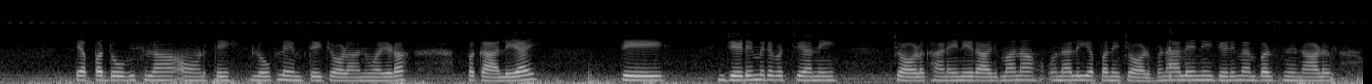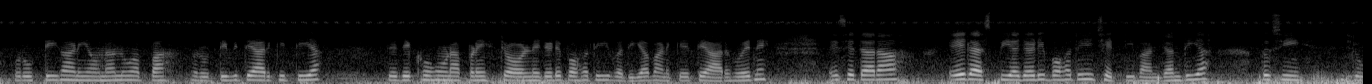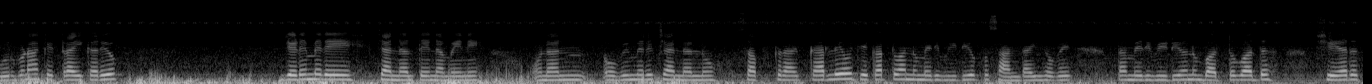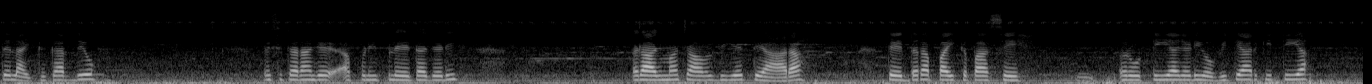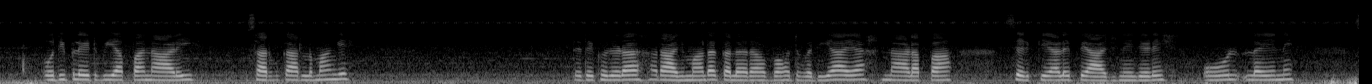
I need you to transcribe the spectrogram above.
ਤੇ ਆਪਾਂ ਦੋ ਵਿਸਲਾਂ ਆਉਣ ਤੇ ਲੋ ਫਲੇਮ ਤੇ ਚੌਲਾਂ ਨੂੰ ਆ ਜਿਹੜਾ ਪਕਾ ਲਿਆ ਏ। ਤੇ ਜਿਹੜੇ ਮੇਰੇ ਬੱਚਿਆਂ ਨੇ ਚੌਲ ਖਾਣੇ ਨੇ ਰਾਜਮਾ ਨਾਲ, ਉਹਨਾਂ ਲਈ ਆਪਾਂ ਨੇ ਚੌਲ ਬਣਾ ਲਏ ਨੇ, ਜਿਹੜੇ ਮੈਂਬਰਸ ਦੇ ਨਾਲ ਰੋਟੀ ਖਾਣੀ ਆ, ਉਹਨਾਂ ਨੂੰ ਆਪਾਂ ਰੋਟੀ ਵੀ ਤਿਆਰ ਕੀਤੀ ਆ। ਤੇ ਦੇਖੋ ਹੁਣ ਆਪਣੇ ਚੌਲ ਨੇ ਜਿਹੜੇ ਬਹੁਤ ਹੀ ਵਧੀਆ ਬਣ ਕੇ ਤਿਆਰ ਹੋਏ ਨੇ। ਇਸੇ ਤਰ੍ਹਾਂ ਇਹ ਰੈਸਪੀ ਆ ਜਿਹੜੀ ਬਹੁਤ ਹੀ ਛੇਤੀ ਬਣ ਜਾਂਦੀ ਆ। ਤੁਸੀਂ ਜ਼ਰੂਰ ਬਣਾ ਕੇ ਟਰਾਈ ਕਰਿਓ। ਜਿਹੜੇ ਮੇਰੇ ਚੈਨਲ ਤੇ ਨਵੇਂ ਨੇ, ਉਹਨਾਂ ਉਹ ਵੀ ਮੇਰੇ ਚੈਨਲ ਨੂੰ ਸਬਸਕ੍ਰਾਈਬ ਕਰ ਲਿਓ। ਜੇਕਰ ਤੁਹਾਨੂੰ ਮੇਰੀ ਵੀਡੀਓ ਪਸੰਦ ਆਈ ਹੋਵੇ ਤਾਂ ਮੇਰੀ ਵੀਡੀਓ ਨੂੰ ਵੱਧ ਤੋਂ ਵੱਧ ਸ਼ੇਅਰ ਅਤੇ ਲਾਈਕ ਕਰ ਦਿਓ। ਇਸੇ ਤਰ੍ਹਾਂ ਜੇ ਆਪਣੀ ਪਲੇਟ ਆ ਜਿਹੜੀ, ਰਾਜਮਾ ਚਾਵਲ ਦੀ ਇਹ ਤਿਆਰ ਆ, ਤੇ ਇੱਧਰ ਆਪਾਂ ਇੱਕ ਪਾਸੇ ਰੋਟੀ ਆ ਜਿਹੜੀ ਉਹ ਵੀ ਤਿਆਰ ਕੀਤੀ ਆ। ਉਹਦੀ ਪਲੇਟ ਵੀ ਆਪਾਂ ਨਾਲ ਹੀ ਸਰਵ ਕਰ ਲਵਾਂਗੇ। ਤੇ ਦੇਖੋ ਜਿਹੜਾ ਰਾਜਮਾ ਦਾ ਕਲਰ ਆ ਬਹੁਤ ਵਧੀਆ ਆਇਆ। ਨਾਲ ਆਪਾਂ ਸਿਰਕੇ ਵਾਲੇ ਪਿਆਜ਼ ਨੇ ਜਿਹੜੇ, ਉਹ ਲਏ ਨੇ।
